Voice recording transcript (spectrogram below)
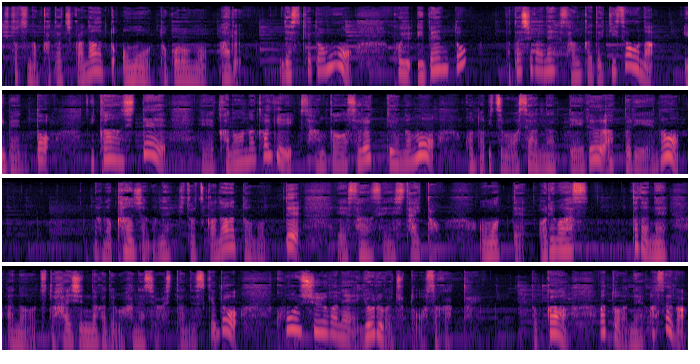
一つの形かなと思うところもあるんですけども、こういうイベント、私がね、参加できそうなイベントに関して、えー、可能な限り参加をするっていうのも、このいつもお世話になっているアプリへのあの感謝のね一つかなと思って、えー、参戦したいと思っております。ただねあのちょっと配信の中でも話はしたんですけど今週がね夜がちょっと遅かったりとかあとはね朝が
